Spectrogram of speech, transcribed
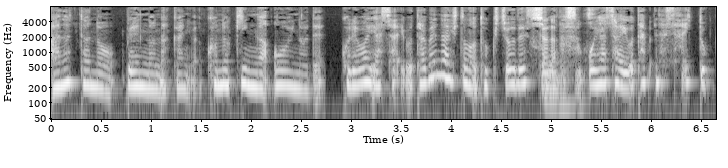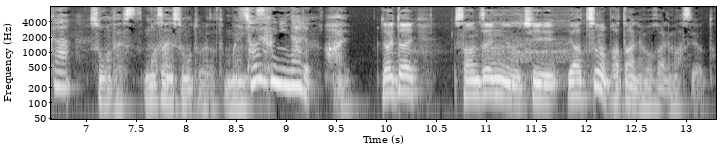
あなたの便の中にはこの菌が多いので、これは野菜を食べない人の特徴ですから、お野菜を食べなさいとか、そうです。まさにその通りだと思います。そういうふうになる。はい。大体3000人のうち8つのパターンに分かれますよと。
